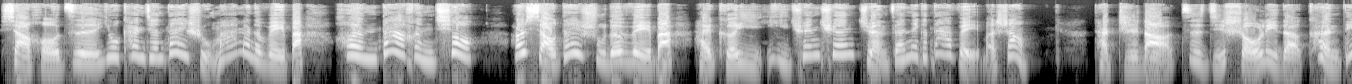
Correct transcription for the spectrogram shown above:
小猴子又看见袋鼠妈妈的尾巴很大很翘，而小袋鼠的尾巴还可以一圈圈卷在那个大尾巴上。他知道自己手里的肯定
